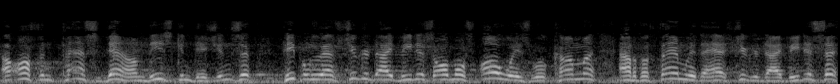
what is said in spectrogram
often passed down these conditions. Uh, people who have sugar diabetes almost always will come out of a family that has sugar diabetes. Uh,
